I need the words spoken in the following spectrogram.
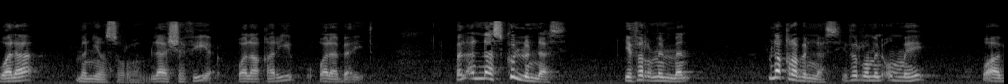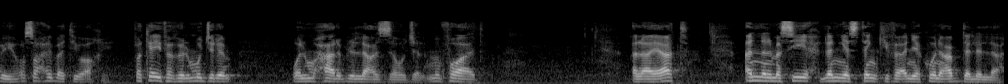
ولا من ينصرهم. لا شفيع ولا قريب ولا بعيد. بل الناس كل الناس يفر من من؟ من أقرب الناس. يفر من أمه وأبيه وصاحبته وأخيه. فكيف في المجرم والمحارب لله عز وجل. من فوائد الآيات أن المسيح لن يستنكف أن يكون عبدا لله.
